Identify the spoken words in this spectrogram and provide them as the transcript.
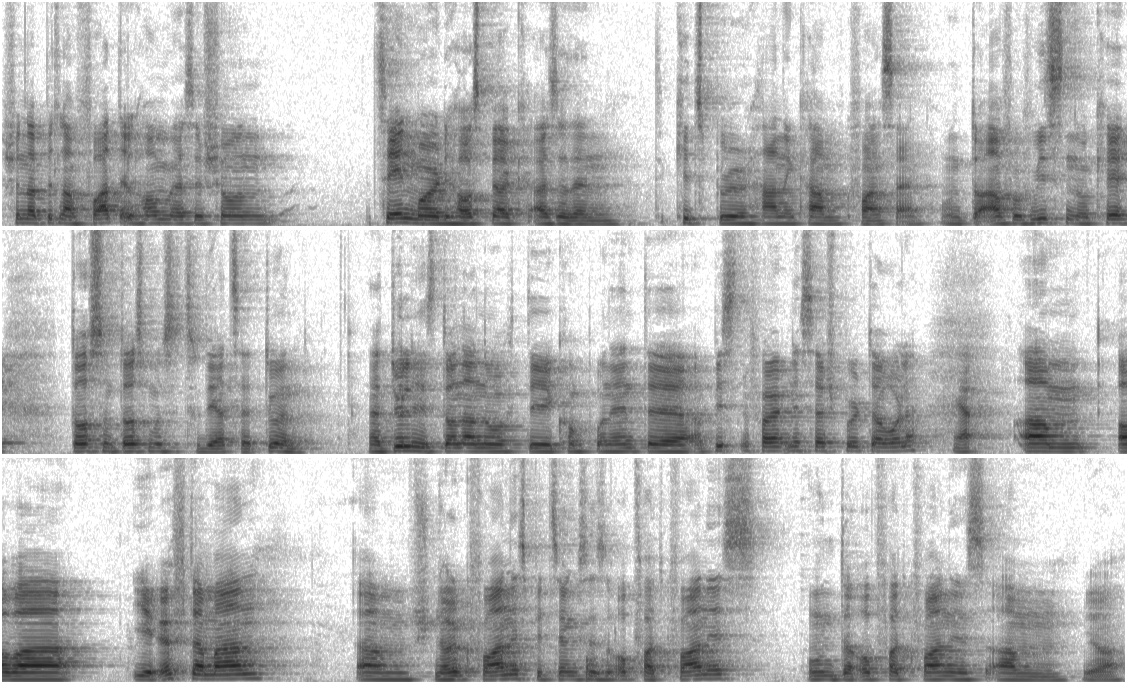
schon ein bisschen einen Vorteil haben, weil sie schon zehnmal die Hausberg, also den Kitzbühel, Hahnenkamm gefahren sind und da einfach wissen, okay, das und das muss ich zu der Zeit tun. Natürlich ist dann auch noch die Komponente Pistenverhältnisse spielt eine Rolle. Ja. Ähm, aber je öfter man ähm, schnell gefahren ist, beziehungsweise Abfahrt gefahren ist und der Abfahrt gefahren ist am, ja,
